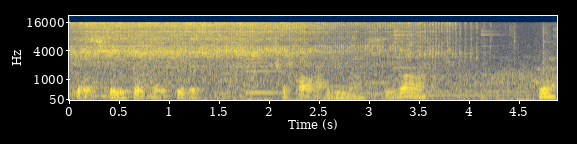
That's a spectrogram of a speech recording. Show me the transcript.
響してると思うけど、とかはありますが、ね。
